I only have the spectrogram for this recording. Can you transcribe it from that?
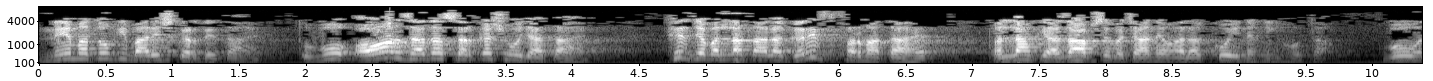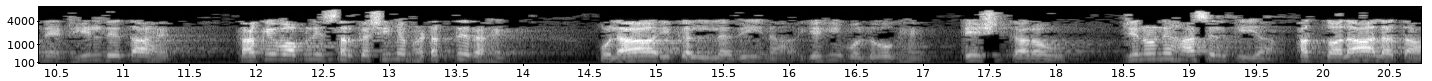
نعمتوں کی بارش کر دیتا ہے۔ تو وہ اور زیادہ سرکش ہو جاتا ہے۔ پھر جب اللہ تعالیٰ گرفت فرماتا ہے اللہ کے عذاب سے بچانے والا کوئی نہیں ہوتا۔ وہ انہیں ڈھیل دیتا ہے تاکہ وہ اپنی سرکشی میں بھٹکتے رہیں۔ الا اکلینہ یہی وہ لوگ ہیں، عشق جنہوں نے حاصل کیا۔ ادلالتا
